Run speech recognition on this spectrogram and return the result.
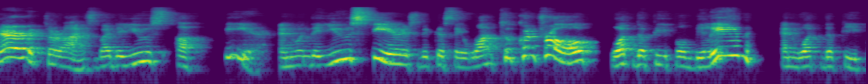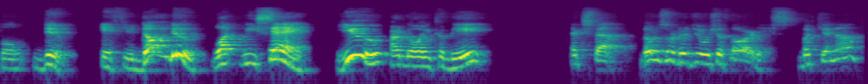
characterized by the use of fear. And when they use fear, it's because they want to control what the people believe and what the people do. If you don't do what we say, you are going to be expelled. Those are the Jewish authorities. But you know,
